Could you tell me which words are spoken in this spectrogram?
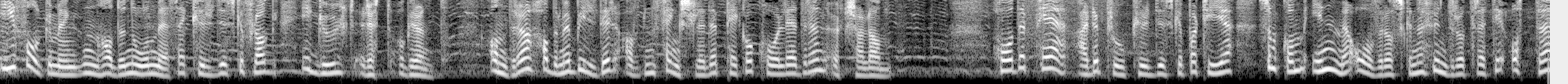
I folkemengden hadde noen med seg kurdiske flagg i gult, rødt og grønt. Andre hadde med bilder av den fengslede PKK-lederen Öcalan. HDP er det prokurdiske partiet som kom inn med overraskende 138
